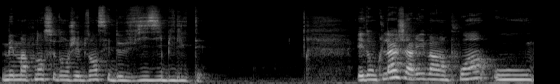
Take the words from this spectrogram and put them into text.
Mais maintenant, ce dont j'ai besoin, c'est de visibilité. Et donc là, j'arrive à un point où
